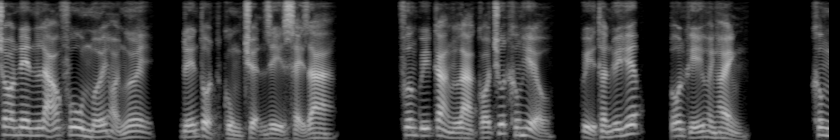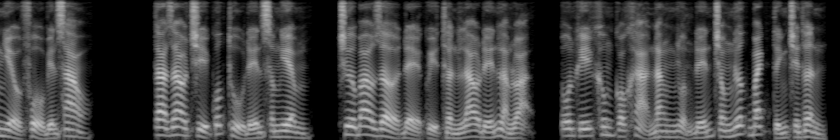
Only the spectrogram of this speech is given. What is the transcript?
cho nên lão phu mới hỏi ngươi, đến tột cùng chuyện gì xảy ra. Phương Quý càng là có chút không hiểu, quỷ thần uy hiếp, ôn khí hoành hành. Không nhiều phổ biến sao. Ta giao chỉ quốc thủ đến sâm nghiêm, chưa bao giờ để quỷ thần lao đến làm loạn, ôn khí không có khả năng nhuộm đến trong nước bách tính trên thân.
